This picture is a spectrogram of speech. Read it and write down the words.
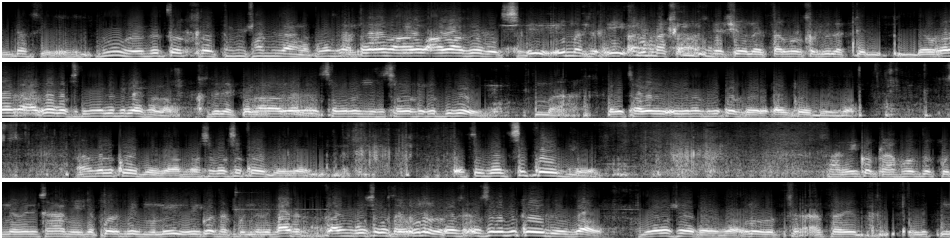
ঠিক আছে। তো তুমি সামনে জানো তোমার আরও আরও আগে বলছি। এই এই মাসে এই এই মাসে বেশি হলে তারপর তো আমি আগে বলছি তুমি সবার সবার দিবে। না। তাহলে সবাই দিবে। আমি বলে করে দেবো আমি ওসব বলছি করে দেবো ওসব বলছি করে দিও স্যার এই কথা আমি স্যার এটা করে দেখব এই কথা করলে আমি আমি বসে বসে করে দিয়ে যাও বসে বসে করে যাও অনুরোধ স্যার আপনার কি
